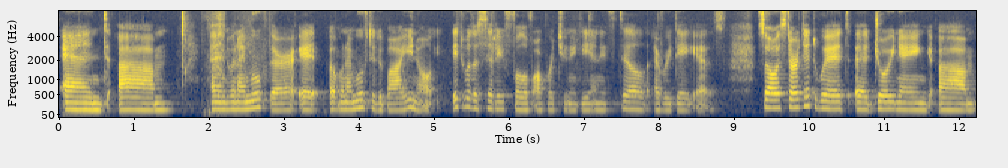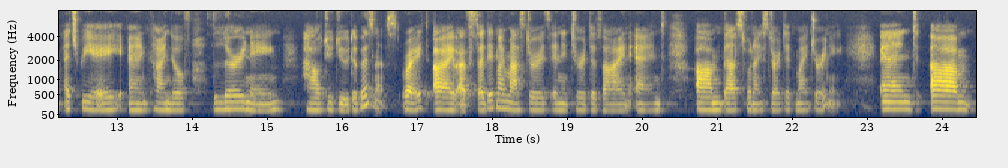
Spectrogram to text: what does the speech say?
And um, and when I moved there, it uh, when I moved to Dubai, you know, it was a city full of opportunity, and it still every day is. So I started with uh, joining um, HBA and kind of learning how to do the business. Right, I, I've studied my master's in interior design, and um, that's when I started my journey. And um,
